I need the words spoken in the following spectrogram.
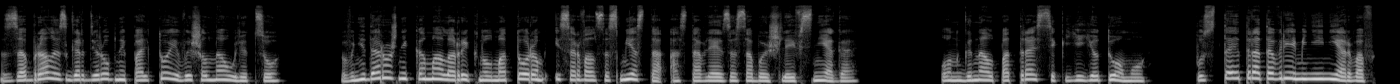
Забрал из гардеробной пальто и вышел на улицу. Внедорожник Камала рыкнул мотором и сорвался с места, оставляя за собой шлейф снега. Он гнал по трассе к ее дому. Пустая трата времени и нервов.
